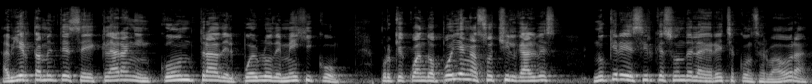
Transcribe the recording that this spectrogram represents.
abiertamente se declaran en contra del pueblo de México, porque cuando apoyan a Xochitl Gálvez no quiere decir que son de la derecha conservadora,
